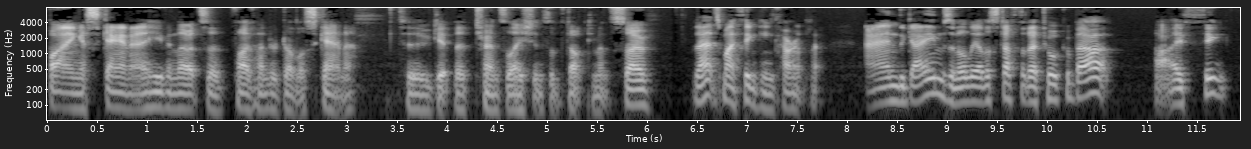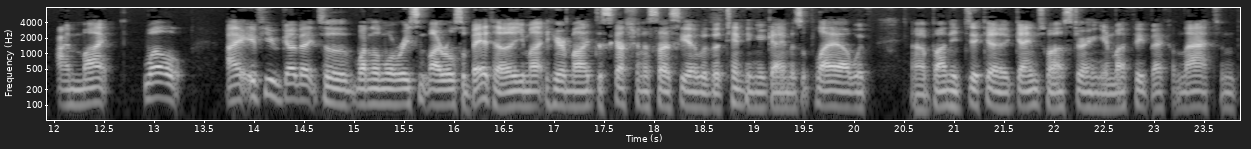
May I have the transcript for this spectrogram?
buying a scanner, even though it's a $500 scanner to get the translations of the documents. So that's my thinking currently. And the games and all the other stuff that I talk about, I think I might, well, I, if you go back to one of the more recent My Rules Are Better, you might hear my discussion associated with attending a game as a player with uh, Barney Dicker games mastering and my feedback on that. And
